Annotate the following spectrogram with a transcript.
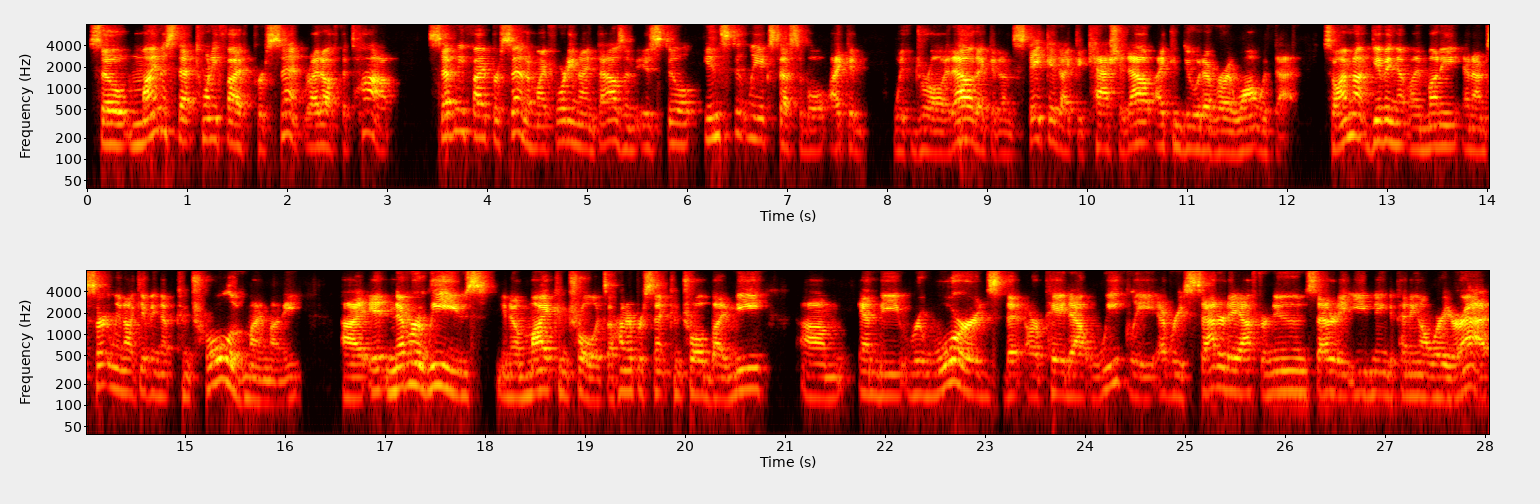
So, minus that 25% right off the top, 75% of my 49,000 is still instantly accessible. I could withdraw it out, I could unstake it, I could cash it out, I can do whatever I want with that. So I'm not giving up my money and I'm certainly not giving up control of my money uh, it never leaves you know my control. It's 100% controlled by me. Um, and the rewards that are paid out weekly every saturday afternoon saturday evening depending on where you're at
